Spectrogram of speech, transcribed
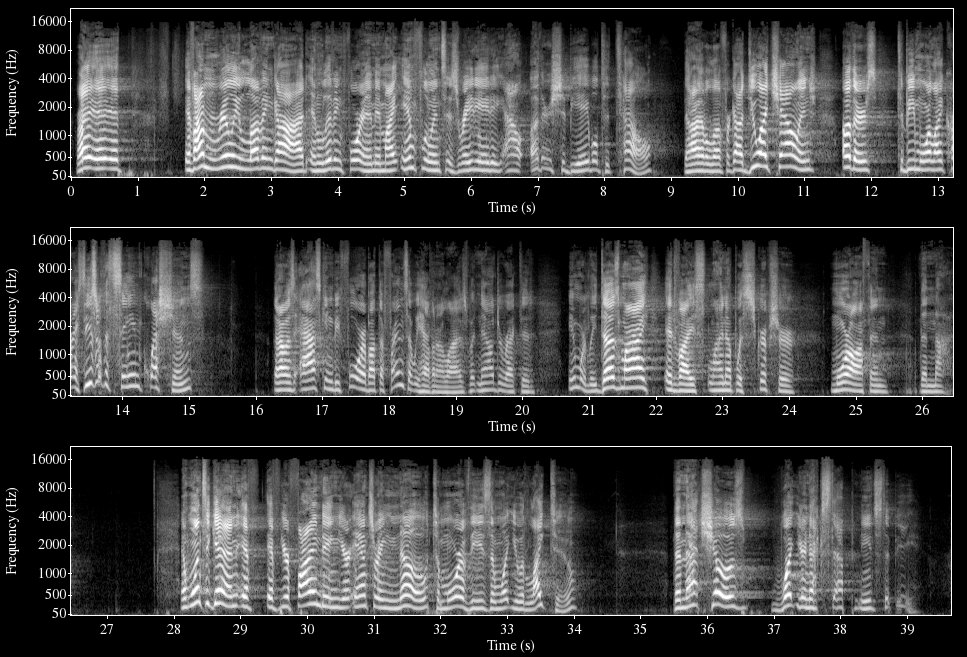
Right? It, it, if I'm really loving God and living for Him and my influence is radiating out, others should be able to tell that I have a love for God. Do I challenge others to be more like Christ? These are the same questions that I was asking before about the friends that we have in our lives, but now directed inwardly. Does my advice line up with Scripture more often than not? And once again, if, if you're finding you're answering no to more of these than what you would like to, then that shows what your next step needs to be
